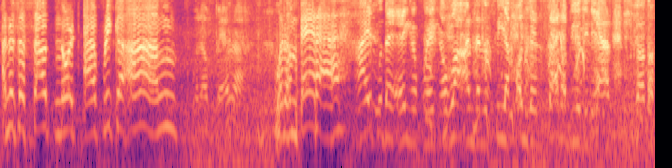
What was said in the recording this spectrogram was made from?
Ano sa South North Africa ang Walang pera. Walang pera? Hi po the Enga po kawa Andalusia Condensada Beauty ni Asti Soto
